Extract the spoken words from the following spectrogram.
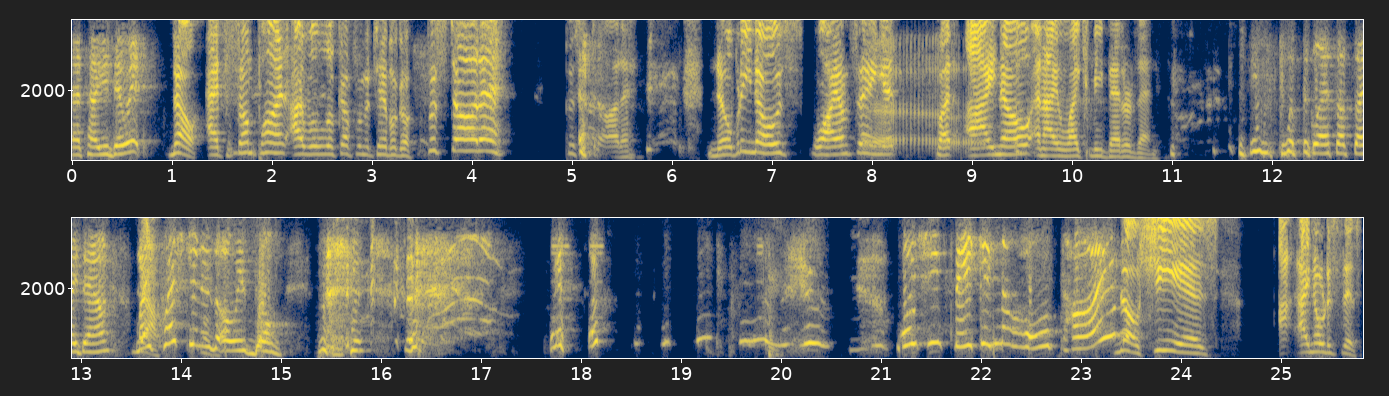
that's how you do it. no, at some point I will look up from the table and go, Pastore, Pastore. Nobody knows why I'm saying it, but I oh. know and I like me better then. You flip the glass upside down. My Yeah. question is always boom. Was she faking the whole time? No, she is. I, I noticed this.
